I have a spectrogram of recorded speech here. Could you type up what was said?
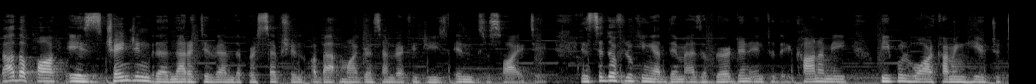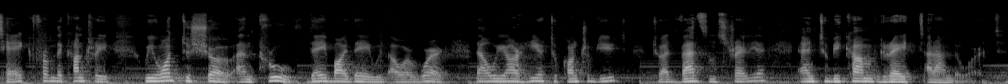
The other part is changing the narrative and the perception about migrants and refugees in society. Instead of looking at them as a burden into the economy, people who are coming here to take from the country, we want to show and prove day by day with our work that we are here to contribute to advance Australia and to become great around the world.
